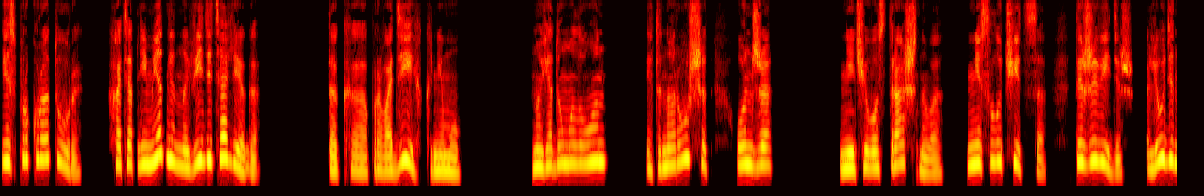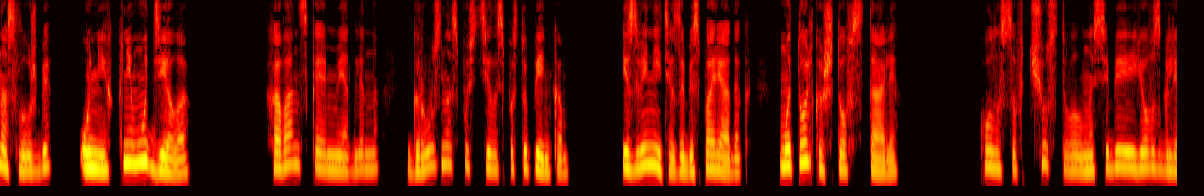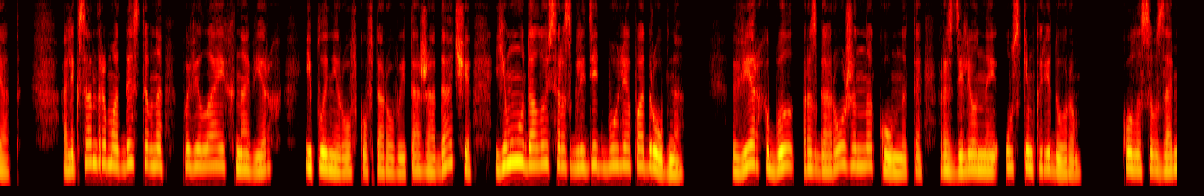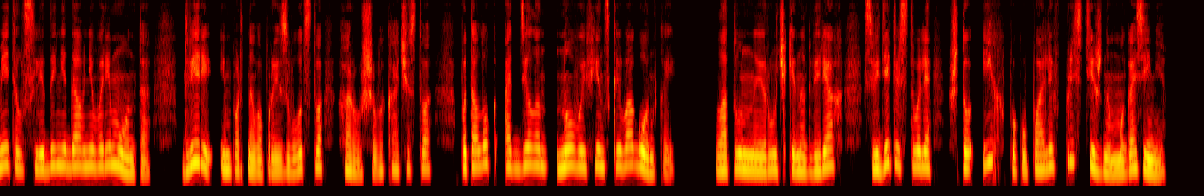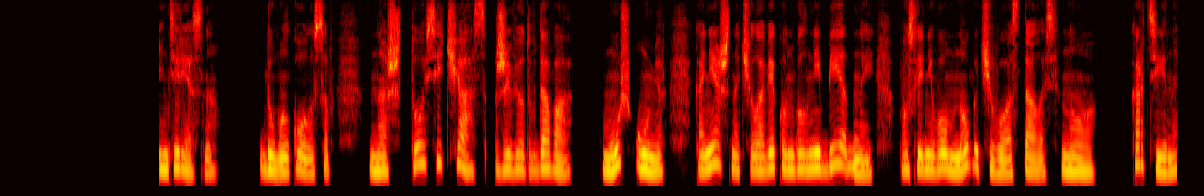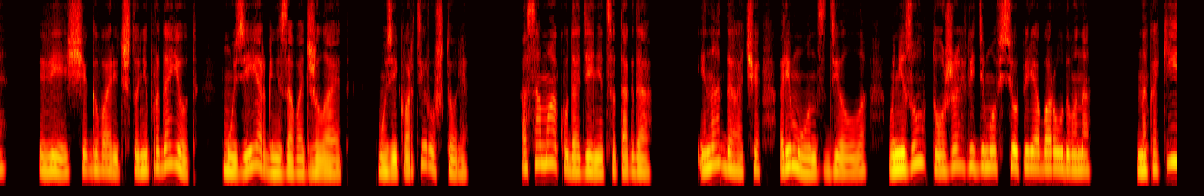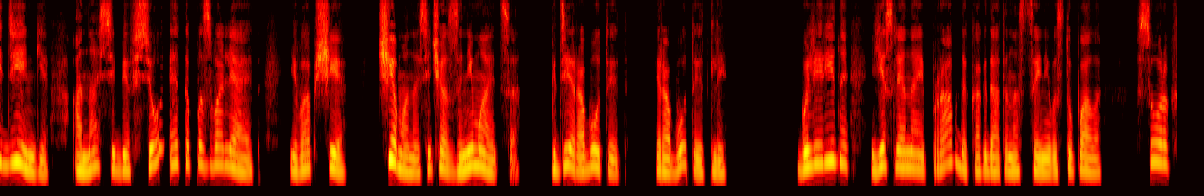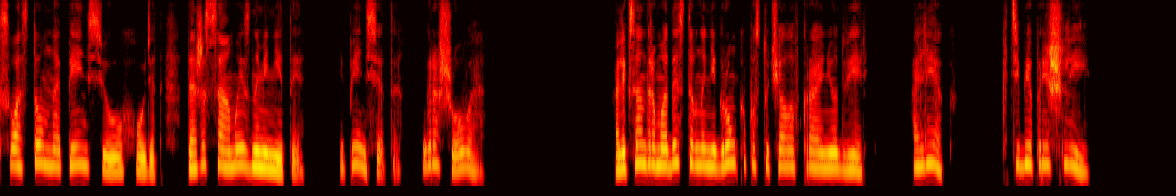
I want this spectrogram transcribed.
«Из прокуратуры. Хотят немедленно видеть Олега». «Так э, проводи их к нему». «Но я думала, он... Это нарушит, он же...» «Ничего страшного не случится. Ты же видишь, люди на службе, у них к нему дело». Хованская медленно, грузно спустилась по ступенькам. «Извините за беспорядок. Мы только что встали. Колосов чувствовал на себе ее взгляд. Александра Модестовна повела их наверх, и планировку второго этажа дачи ему удалось разглядеть более подробно. Верх был разгорожен на комнаты, разделенные узким коридором. Колосов заметил следы недавнего ремонта, двери импортного производства хорошего качества, потолок отделан новой финской вагонкой. Латунные ручки на дверях свидетельствовали, что их покупали в престижном магазине. «Интересно», — думал Колосов, — «на что сейчас живет вдова? Муж умер. Конечно, человек он был не бедный, после него много чего осталось, но картины, вещи, говорит, что не продает, музей организовать желает. Музей-квартиру, что ли? А сама куда денется тогда? И на даче ремонт сделала. Внизу тоже, видимо, все переоборудовано. На какие деньги она себе все это позволяет? И вообще, чем она сейчас занимается? Где работает? И работает ли? Балерины, если она и правда когда-то на сцене выступала, в сорок с хвостом на пенсию уходят, даже самые знаменитые. И пенсия-то грошовая. Александра Модестовна негромко постучала в крайнюю дверь. «Олег, к тебе пришли!»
